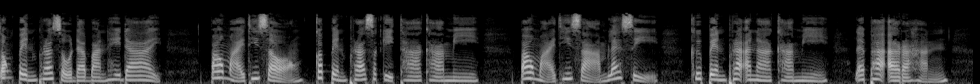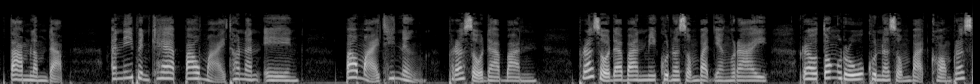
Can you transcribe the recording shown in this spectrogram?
ต้องเป็นพระโสดาบันให้ได้ เป้าหมายที่สองก็เป็นพระสกิทาคามี เป้าหมายที่สามและสี่คือเป็นพระอนาคามี และพระอรหันต์ตามลำดับ อันนี้เป็นแค่เป้าหมายเท่านั้นเอง เป้าหมายที่หนึ่งพระโสดาบัน พระโสดาบันมีคุณสมบัติอย่างไร เราต้องรู้คุณสมบัติของพระโส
